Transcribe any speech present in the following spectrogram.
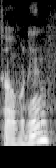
stop it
